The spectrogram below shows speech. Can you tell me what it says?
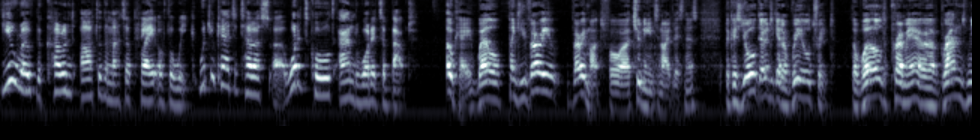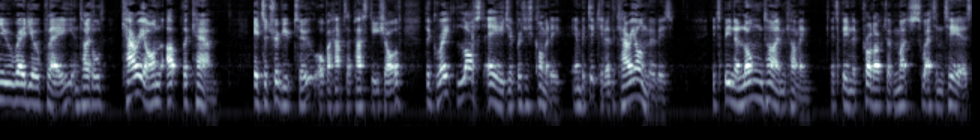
You wrote the current Art of the Matter Play of the Week. Would you care to tell us uh, what it's called and what it's about? Okay, well, thank you very, very much for uh, tuning in tonight, listeners, because you're going to get a real treat the world premiere of a brand new radio play entitled Carry On Up the Cam. It's a tribute to, or perhaps a pastiche of, the great lost age of British comedy, in particular the Carry On movies. It's been a long time coming. It's been the product of much sweat and tears,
